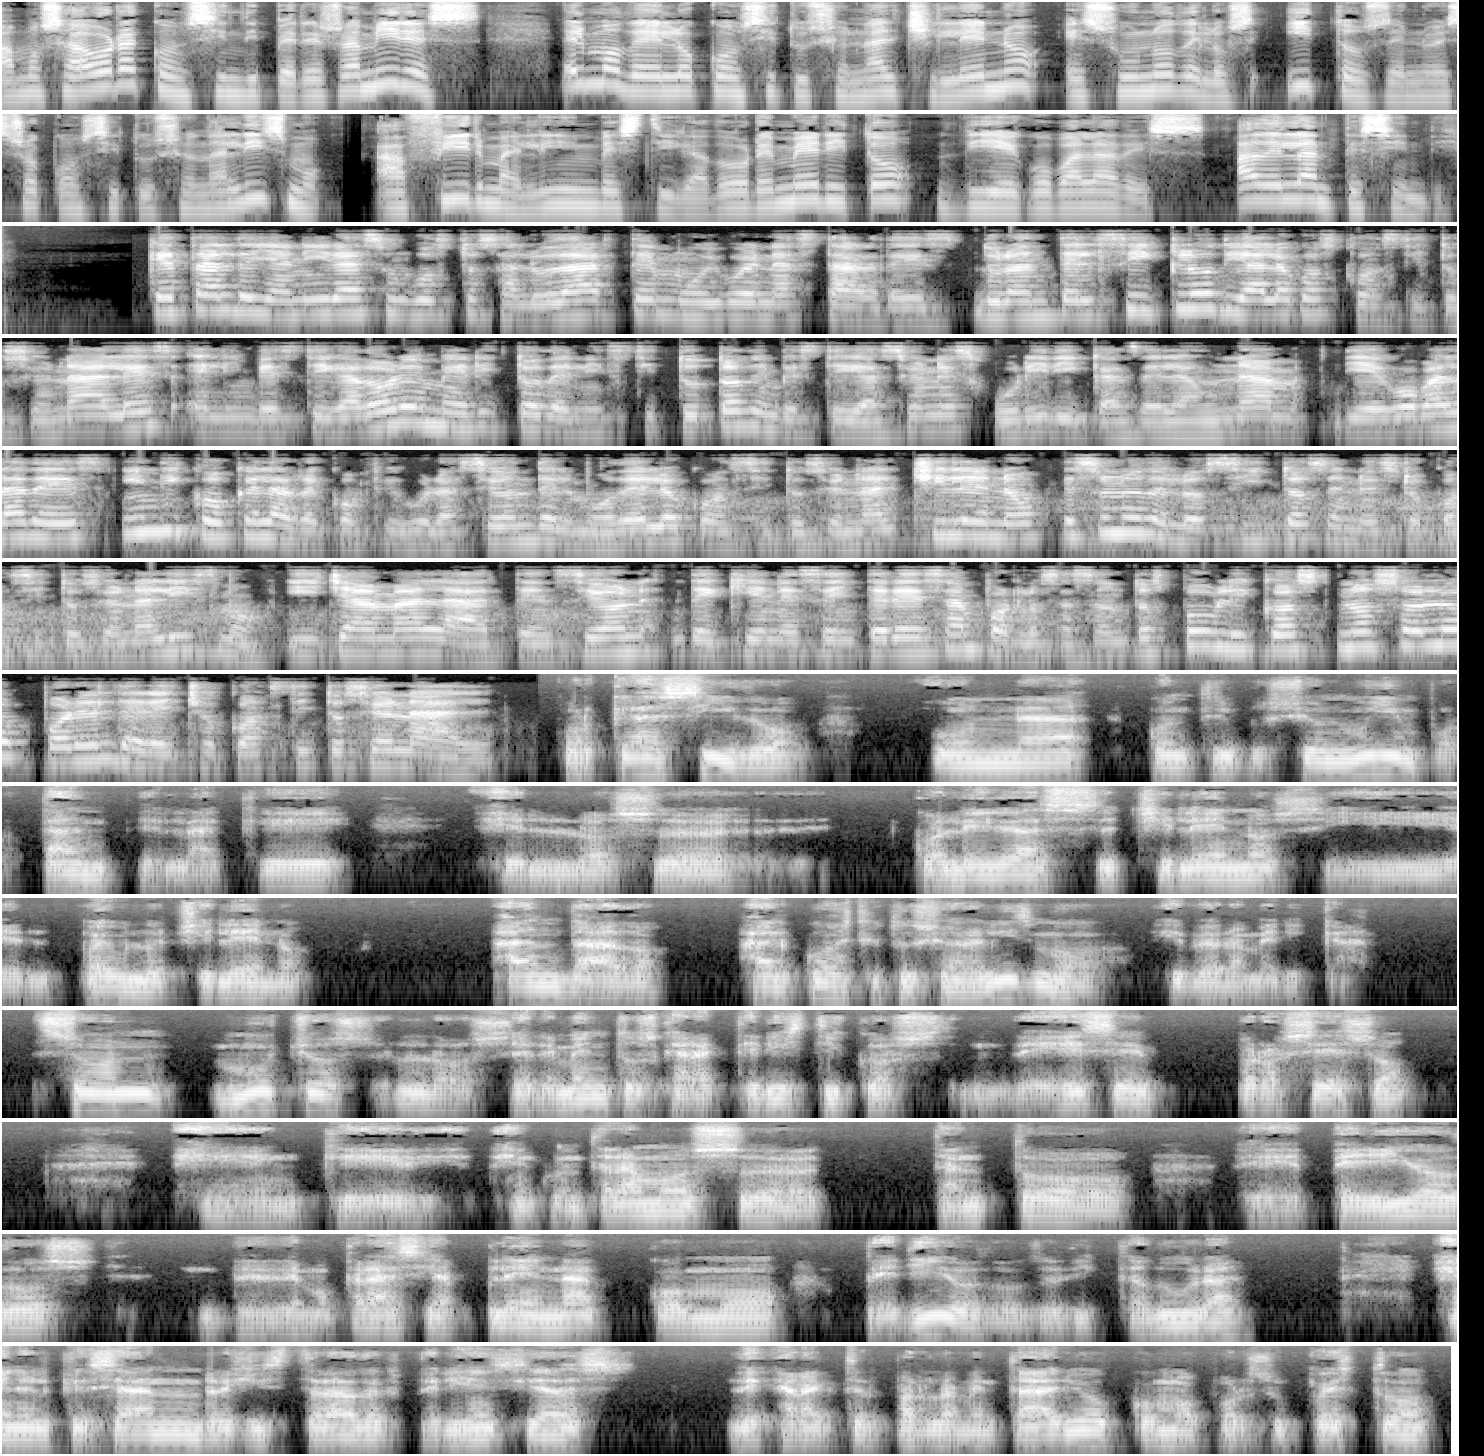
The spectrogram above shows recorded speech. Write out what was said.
Vamos ahora con Cindy Pérez Ramírez. El modelo constitucional chileno es uno de los hitos de nuestro constitucionalismo, afirma el investigador emérito Diego Valadez. Adelante, Cindy. ¿Qué tal, Deyanira? Es un gusto saludarte. Muy buenas tardes. Durante el ciclo Diálogos Constitucionales, el investigador emérito del Instituto de Investigaciones Jurídicas de la UNAM, Diego Valadez, indicó que la reconfiguración del modelo constitucional chileno es uno de los hitos de nuestro constitucionalismo y llama la atención de quienes se interesan por los asuntos públicos, no solo por el derecho constitucional. Porque ha sido una contribución muy importante la que eh, los eh, colegas chilenos y el pueblo chileno han dado al constitucionalismo iberoamericano. Son muchos los elementos característicos de ese proceso en que encontramos eh, tanto eh, periodos de democracia plena como periodos de dictadura, en el que se han registrado experiencias de carácter parlamentario, como por supuesto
